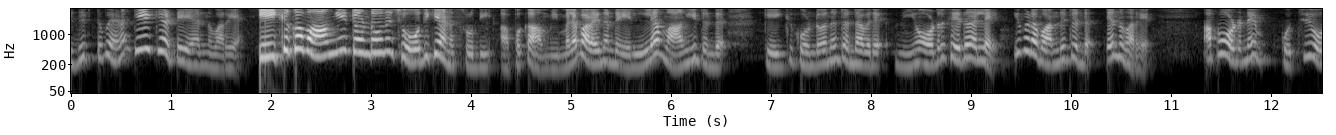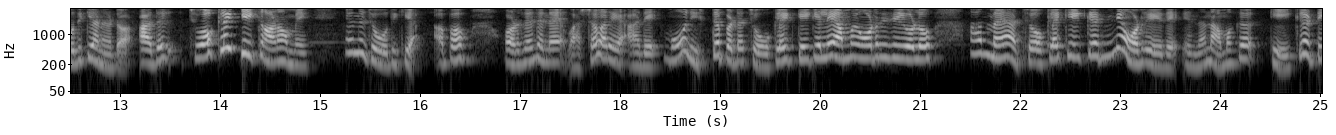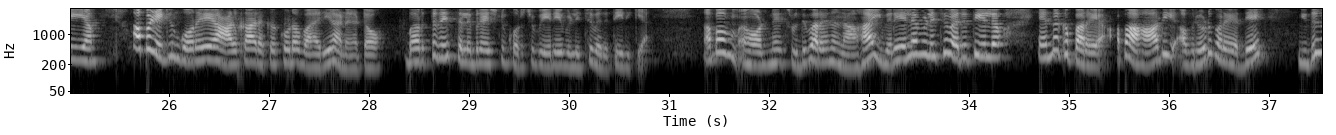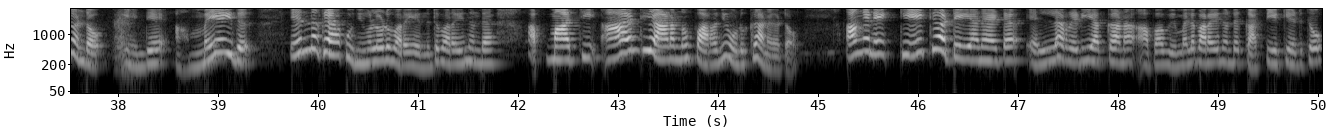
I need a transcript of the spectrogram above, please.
ഇതിട്ട് വേണം കേക്ക് കട്ട് ചെയ്യാമെന്ന് പറയാം. കേക്കൊക്കെ വാങ്ങിയിട്ടുണ്ടോ എന്ന് ചോദിക്കുകയാണ് ശ്രുതി. അപ്പോൾ വിമല പറയുന്നുണ്ട് എല്ലാം വാങ്ങിയിട്ടുണ്ട് കേക്ക് കൊണ്ടുവന്നിട്ടുണ്ട് അവർ നീ ഓർഡർ ചെയ്തതല്ലേ ഇവിടെ വന്നിട്ടുണ്ട് എന്ന് പറയാം. അപ്പോൾ ഉടനെ കൊച്ചു ചോദിക്കുകയാണ് കേട്ടോ അത് ചോക്ലേറ്റ് കേക്കാണോ അമ്മേ? എന്ന് ചോദിക്കുക. അപ്പം ഉടനെ തന്നെ വർഷ പറയാം അതെ മോൻ ഇഷ്ടപ്പെട്ട ചോക്ലേറ്റ് കേക്ക് അല്ലേ അമ്മ ഓർഡർ ചെയ്യുള്ളൂ? അമ്മ ആ ചോക്ലേറ്റ് കേക്ക് തന്നെ ഓർഡർ ചെയ്തേ. എന്നാൽ നമുക്ക് കേക്ക് കട്ട് ചെയ്യാം. അപ്പോഴേക്കും കുറേ ആൾക്കാരൊക്കെ കൂടെ വരികയാണ് കേട്ടോ. ബർത്ത്ഡേ സെലിബ്രേഷന് കുറച്ച് പേരെ വിളിച്ച് വരുത്തിയിരിക്കുക. അപ്പം ഉടനെ ശ്രുതി പറയുന്നുണ്ട് ആഹാ ഇവരെയെല്ലാം വിളിച്ച് വരുത്തിയല്ലോ എന്നൊക്കെ പറയാം. അപ്പോൾ ആദ്യം അവരോട് പറയാം ദേ ഇത് കണ്ടോ? എന്റെ അമ്മയെ ഇത്. എന്നൊക്കെ ആ കുഞ്ഞുങ്ങളോട് പറയാം. എന്നിട്ട് പറയുന്നുണ്ട് മാറ്റി ആന്റി ആണെന്നും പറഞ്ഞു കൊടുക്കുകയാണ് കേട്ടോ. അങ്ങനെ കേക്ക് കട്ട് ചെയ്യാനായിട്ട് എല്ലാം റെഡിയാക്കാണ് അപ്പോൾ വിമല പറയുന്നുണ്ട് കത്തിയൊക്കെ എടുത്തു.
